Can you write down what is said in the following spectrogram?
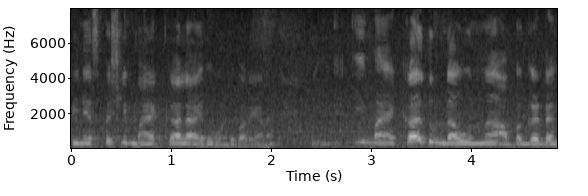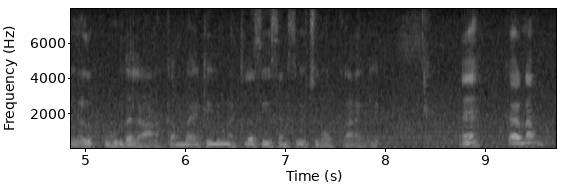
പിന്നെ എസ്പെഷ്യലി മഴക്കാലം ആയതുകൊണ്ട് പറയാണ് ഈ- മഴക്കാലത്ത് ഉണ്ടാകുന്ന അപകടങ്ങൾ കൂടുതലാണ് കമ്പാരിറ്റീവ്ലി മറ്റുള്ള സീസൺസ് വെച്ച് നോക്കുകയാണെങ്കിൽ. കാരണം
